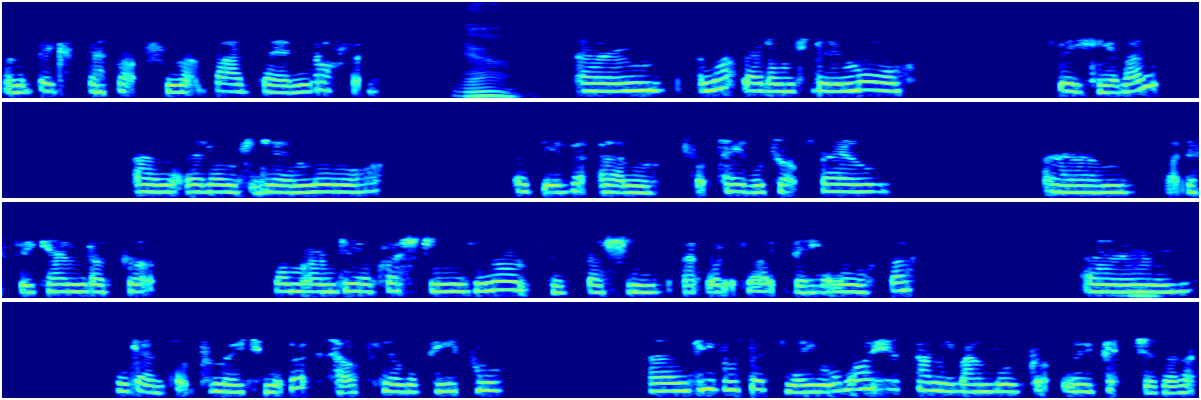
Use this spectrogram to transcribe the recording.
and a big step up from that bad day in the office. Yeah. Um, and that led on to doing more speaking events and that led on to doing more of the um, sort of tabletop sales. Um, like this weekend, I've got one where I'm doing questions and answers sessions about what it's like being an author. Um, Again, sort of promoting the books, helping other people. And people said to me, well, why has Sammy Rambles got no pictures in it?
